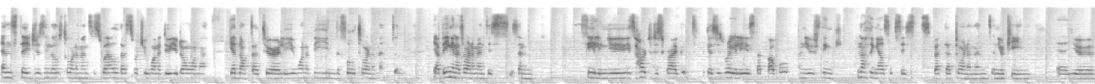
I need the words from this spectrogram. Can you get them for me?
end stages in those tournaments as well. That's what you want to do. You don't want to get knocked out too early. You want to be in the full tournament. And yeah, being in a tournament is, is an feeling you it's hard to describe it because it really is that bubble and you think nothing else exists but that tournament and your team uh, you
